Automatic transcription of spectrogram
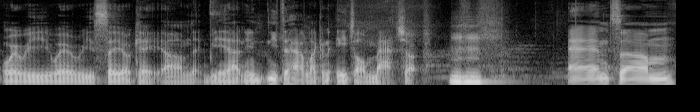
where we where we say, okay, um, we have, need to have like an agile matchup, mm -hmm. and um,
